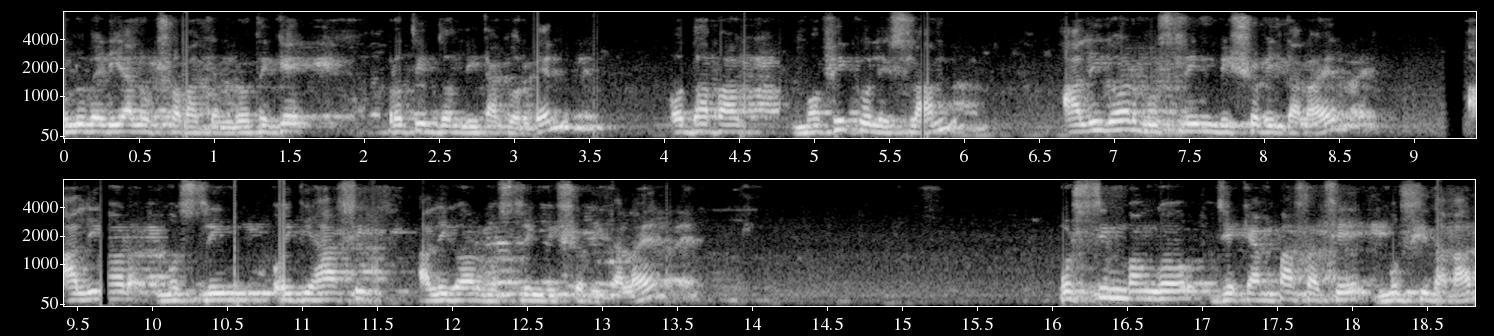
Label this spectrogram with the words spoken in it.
উলুবেড়িয়া লোকসভা কেন্দ্র থেকে প্রতিদ্বন্দ্বিতা করবেন অধ্যাপক মফিকুল ইসলাম, আলিগড় মুসলিম বিশ্ববিদ্যালয়ের, আলিগড় মুসলিম ঐতিহাসিক আলিগড় মুসলিম বিশ্ববিদ্যালয়ের পশ্চিমবঙ্গ যে ক্যাম্পাস আছে মুর্শিদাবাদ,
